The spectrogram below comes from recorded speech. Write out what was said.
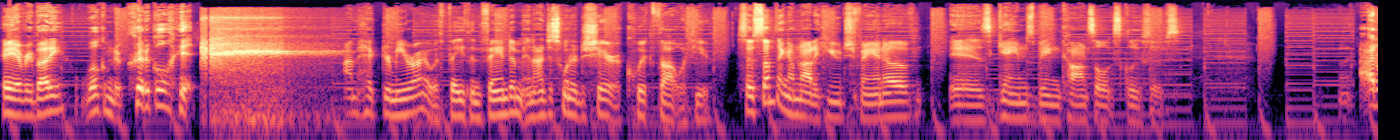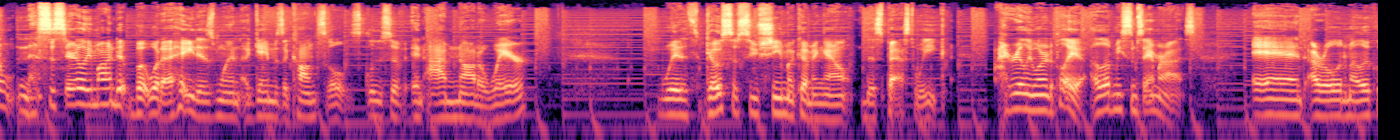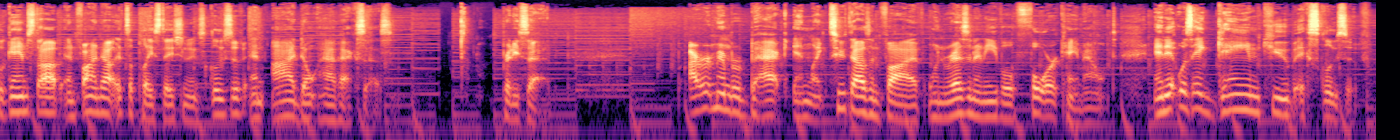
Hey, everybody, welcome to Critical Hit. I'm Hector Mirai with Faith and Fandom, and I just wanted to share a quick thought with you. So, something I'm not a huge fan of is games being console exclusives. I don't necessarily mind it, but what I hate is when a game is a console exclusive and I'm not aware. With Ghost of Tsushima coming out this past week, I really wanted to play it. I love me some samurais. And I roll into my local GameStop and find out it's a PlayStation exclusive and I don't have access. Pretty sad. I remember back in like 2005 when Resident Evil 4 came out, and it was a GameCube exclusive.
